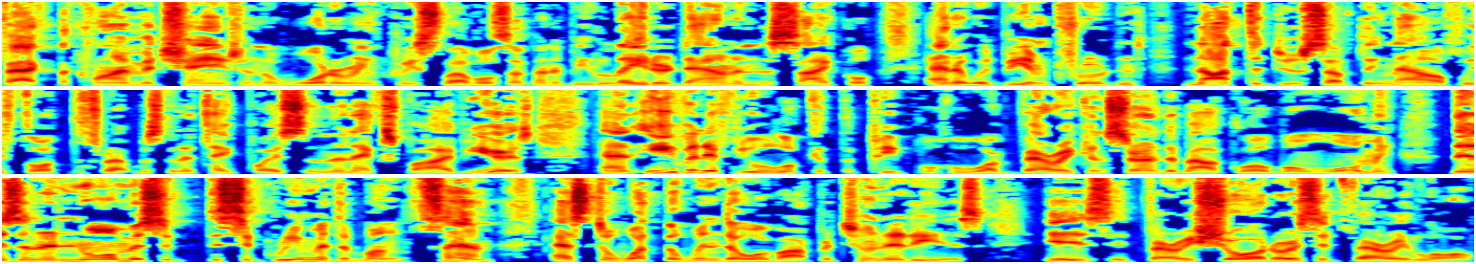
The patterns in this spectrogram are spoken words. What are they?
fact the climate change and the water increase levels are going to be later down in the cycle. And it would be imprudent not to do something now if we thought the threat was going to take place in the next five years. And even if you look at the people who are very concerned about global warming, there's an enormous disagreement amongst them as to what the window of opportunity is. Is it very short or is it very long?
